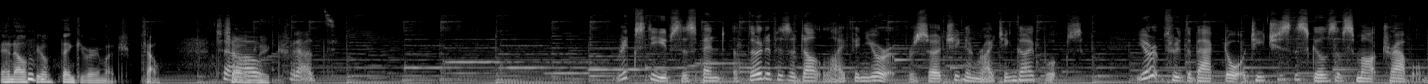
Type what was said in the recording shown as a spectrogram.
and Alfio, thank you very much. Ciao. Ciao, Ciao, Rick. grazie. Rick Steves has spent a third of his adult life in Europe researching and writing guidebooks. Europe Through the Back Door teaches the skills of smart travel.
